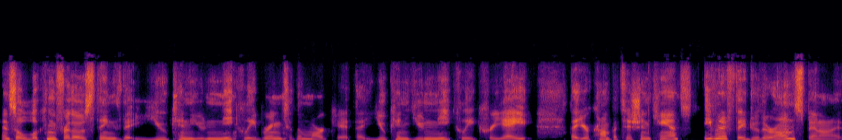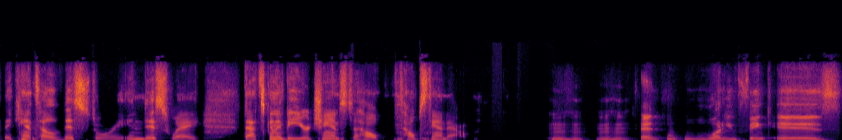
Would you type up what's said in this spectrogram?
And so looking for those things that you can uniquely bring to the market that you can uniquely create that your competition can't even if they do their own spin on it they can't tell this story in this way that's going to be your chance to help help stand out mm-hmm, mm-hmm. and what do you think is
